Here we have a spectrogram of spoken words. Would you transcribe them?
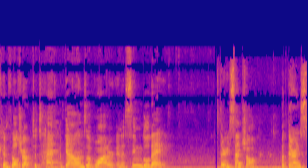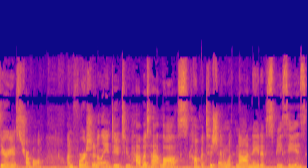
can filter up to 10 gallons of water in a single day. They're essential, but they're in serious trouble. Unfortunately, due to habitat loss, competition with non-native species,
